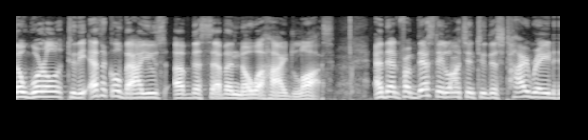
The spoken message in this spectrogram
the world to the ethical values of the seven Noahide laws. And then from this, they launch into this tirade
